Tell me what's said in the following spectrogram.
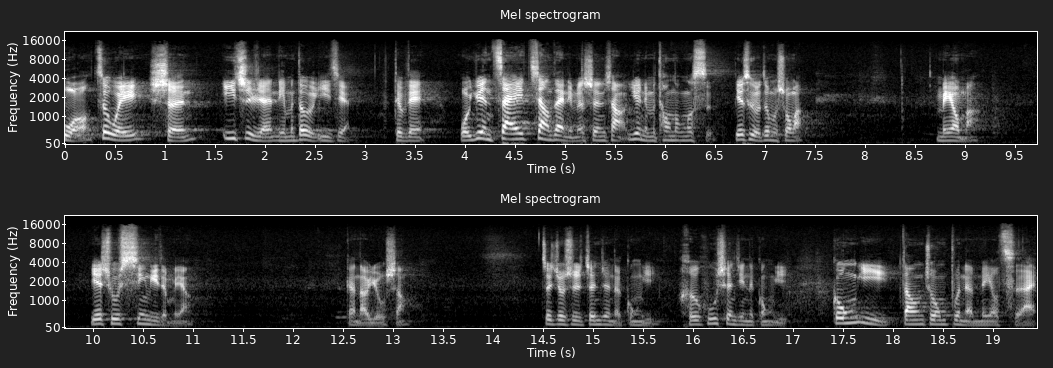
我作为神医治人，你们都有意见，对不对？我愿灾降在你们身上，愿你们通通都死。耶稣有这么说吗？没有吗？耶稣心里怎么样？感到忧伤。这就是真正的公义，合乎圣经的公义。公义当中不能没有慈爱，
